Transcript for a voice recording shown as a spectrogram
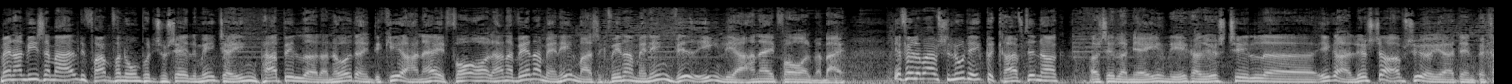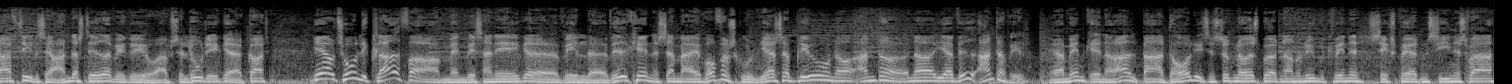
Men han viser mig aldrig frem for nogen på de sociale medier. Ingen parbilleder eller noget, der indikerer, at han er i et forhold. Han er venner med en hel masse kvinder, men ingen ved egentlig, at han er i et forhold med mig. Jeg føler mig absolut ikke bekræftet nok, og selvom jeg egentlig ikke har lyst til, øh, ikke har lyst til at opsøge jeg den bekræftelse andre steder, hvilket jo absolut ikke er godt. Jeg er utrolig glad for ham, men hvis han ikke øh, vil øh, vedkende sig mig, hvorfor skulle jeg så blive, når, andre, når jeg ved, andre vil? Jeg er mænd generelt bare dårlige til sådan noget, spørger den anonyme kvinde, seksperten sine svar.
